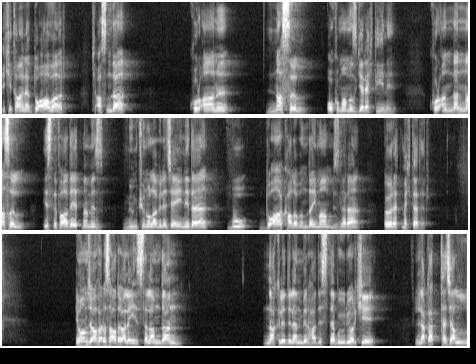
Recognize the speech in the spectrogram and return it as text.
iki tane dua var ki aslında Kur'an'ı nasıl okumamız gerektiğini, Kur'an'dan nasıl istifade etmemiz mümkün olabileceğini de bu dua kalıbında imam bizlere öğretmektedir. İmam Cafer Sadık aleyhisselamdan nakledilen bir hadiste buyuruyor ki لَقَدْ تَجَلَّ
